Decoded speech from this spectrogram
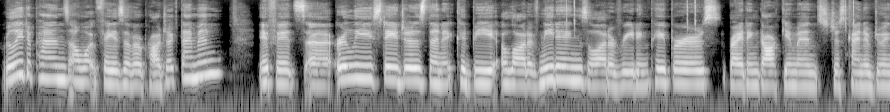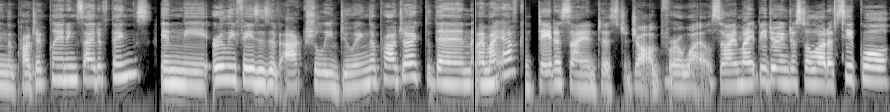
really depends on what phase of a project I'm in. If it's uh, early stages, then it could be a lot of meetings, a lot of reading papers, writing documents, just kind of doing the project planning side of things. In the early phases of actually doing the project, then I might have a data scientist job job for a while. So I might be doing just a lot of SQL,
